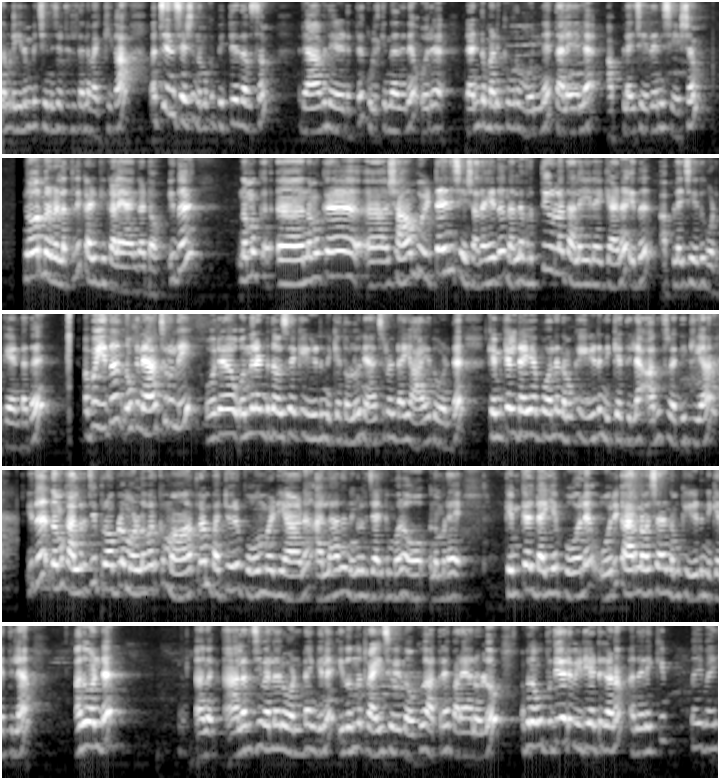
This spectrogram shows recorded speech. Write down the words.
നമ്മുടെ ഇരുമ്പ് ചീനിച്ചട്ടിയിൽ തന്നെ വയ്ക്കുക. വച്ചതിന് ശേഷം നമുക്ക് പിറ്റേ ദിവസം രാവിലെ എടുത്ത് കുളിക്കുന്നതിന് ഒരു രണ്ട് മണിക്കൂർ മുന്നേ തലയിൽ അപ്ലൈ ചെയ്തതിന് ശേഷം നോർമൽ വെള്ളത്തിൽ കഴുകി കളയാം കേട്ടോ. ഇത് നമുക്ക് നമുക്ക് ഷാമ്പു ഇട്ടതിന് ശേഷം അതായത് നല്ല വൃത്തിയുള്ള തലയിലേക്കാണ് ഇത് അപ്ലൈ ചെയ്ത് കൊടുക്കേണ്ടത്. അപ്പോൾ ഇത് നമുക്ക് നാച്ചുറലി ഒരു ഒന്ന് രണ്ട് ദിവസമൊക്കെ ഈട് നിൽക്കത്തുള്ളൂ. നാച്ചുറൽ ഡൈ ആയതുകൊണ്ട് കെമിക്കൽ ഡൈയെ പോലെ നമുക്ക് ഈട് നിൽക്കത്തില്ല. അത് ശ്രദ്ധിക്കുക. ഇത് നമുക്ക് അലർജി പ്രോബ്ലം ഉള്ളവർക്ക് മാത്രം പറ്റിയൊരു പോം വഴിയാണ്. അല്ലാതെ നിങ്ങൾ വിചാരിക്കുമ്പോൾ പോലെ നമ്മുടെ കെമിക്കൽ ഡൈയെ പോലെ ഒരു കാരണവശാലും നമുക്ക് ഈട് നിൽക്കത്തില്ല. അതുകൊണ്ട് അത് അലർജി വല്ലവരും ഉണ്ടെങ്കിൽ ഇതൊന്ന് ട്രൈ ചെയ്ത് നോക്കുക അത്രേ പറയാനുള്ളൂ. അപ്പോൾ നമുക്ക് പുതിയൊരു വീഡിയോ ആയിട്ട് കാണാം. അതുവരേക്കും ബൈ ബൈ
